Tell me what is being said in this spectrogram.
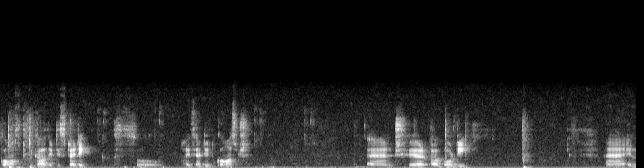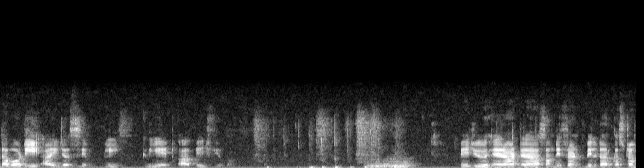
const because it is static. So I set it const and here a body. Uh, in the body I just simply create a page view. Page view here are there are some different builder custom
